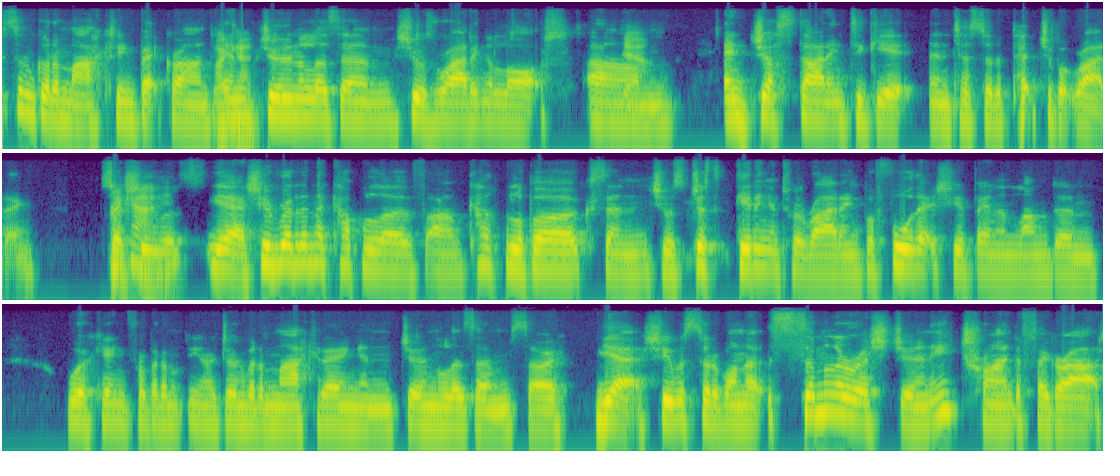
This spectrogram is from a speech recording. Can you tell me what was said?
sort of got a marketing background okay. and journalism. She was writing a lot um, yeah. And just starting to get into sort of picture book writing. So okay. she was, yeah, she'd written a couple of um, couple of books, and she was just getting into her writing. Before that, she had been in London working for a bit of, you know, doing a bit of marketing and journalism. So yeah, she was sort of on a similar-ish journey, trying to figure out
